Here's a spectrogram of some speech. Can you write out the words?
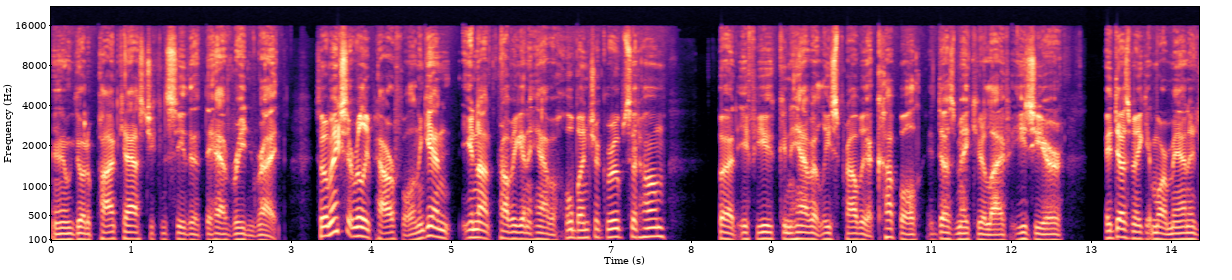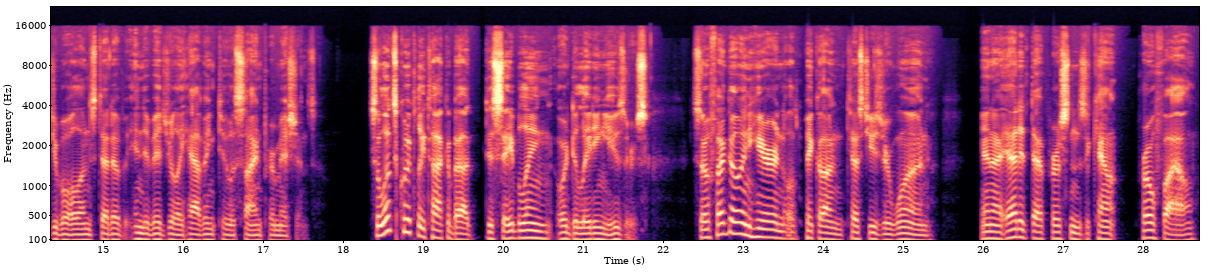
And we go to podcast, you can see that they have read and write. So it makes it really powerful. And again, you're not probably going to have a whole bunch of groups at home, but if you can have at least probably a couple, it does make your life easier. It does make it more manageable instead of individually having to assign permissions. So let's quickly talk about disabling or deleting users. So if I go in here and I'll pick on test user one and I edit that person's account profile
